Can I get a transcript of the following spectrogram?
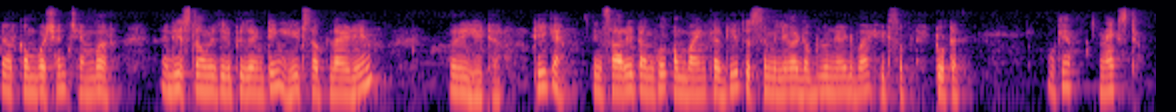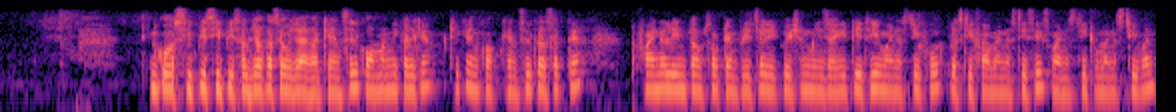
or combustion chamber, and this term is representing heat supplied in reheater ठीक है? इन सारे टर्म को कंबाइन कर दिए तो इससे मिलेगा W net by heat supply total okay next इनको सी पी सी पी सब जगह से हो जाएगा कैंसिल कॉमन निकल के ठीक है? इनको आप कैंसिल कर सकते हैं। Finally in terms of temperature equation मिल जाएगी T three minus T four plus T five minus T six minus T two minus T one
